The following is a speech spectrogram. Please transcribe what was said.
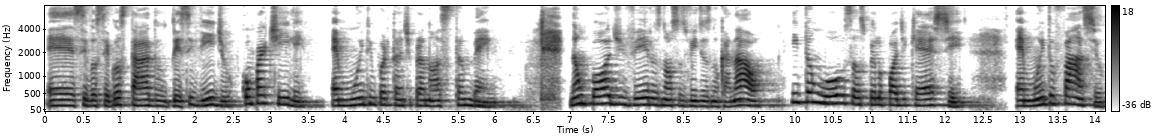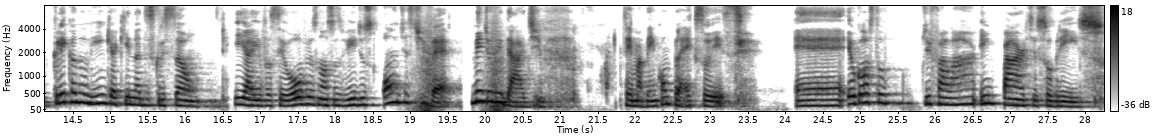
É, se você gostar do, desse vídeo, compartilhe. É muito importante para nós também. Não pode ver os nossos vídeos no canal? Então ouça-os pelo podcast é muito fácil, clica no link aqui na descrição e aí você ouve os nossos vídeos onde estiver. Mediunidade, tema bem complexo esse. É, eu gosto de falar em parte sobre isso,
